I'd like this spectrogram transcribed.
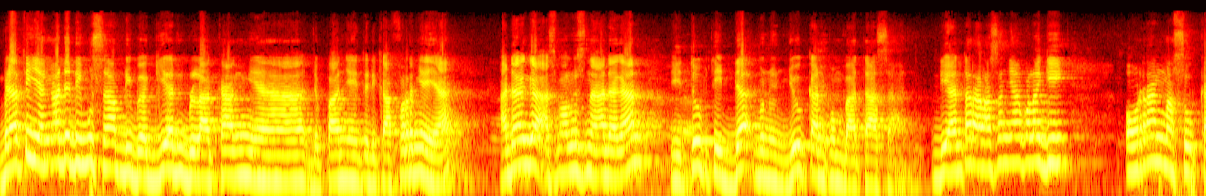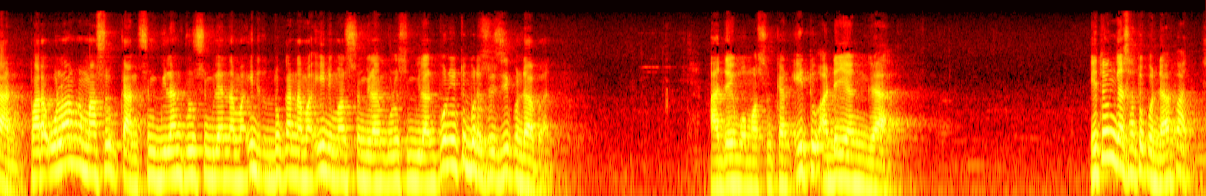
Berarti yang ada di mushaf di bagian belakangnya, depannya itu di covernya ya. Ada enggak Asmaul Husna ada kan? Itu tidak menunjukkan pembatasan. Di antara alasannya apa lagi? Orang masukkan, para ulama memasukkan 99 nama ini, tentukan nama ini masuk 99 pun itu berselisih pendapat. Ada yang memasukkan itu, ada yang enggak. Itu enggak satu pendapat.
